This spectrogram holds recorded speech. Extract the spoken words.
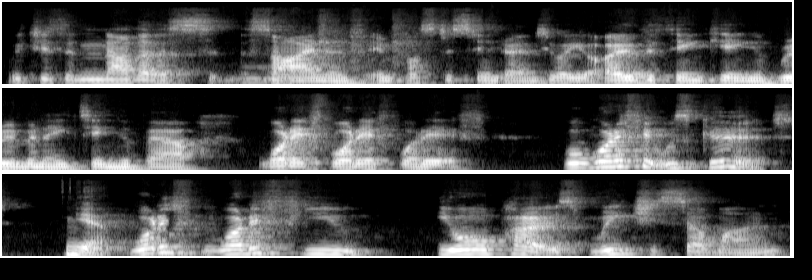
which is another sign of imposter syndrome, where you're overthinking and ruminating about what if, what if, what if. Well, what if it was good? Yeah. What if, what if you, your post reaches someone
